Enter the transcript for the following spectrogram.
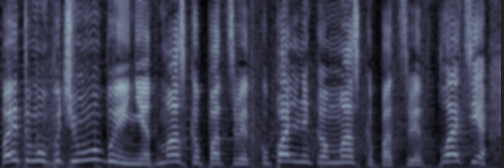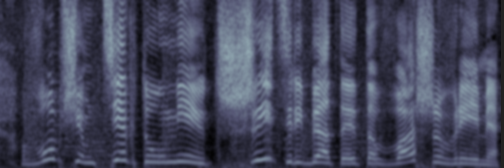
Поэтому почему бы и нет? Маска под цвет купальника, маска под цвет платья. В общем, те, кто умеют шить, ребята, это ваше время.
